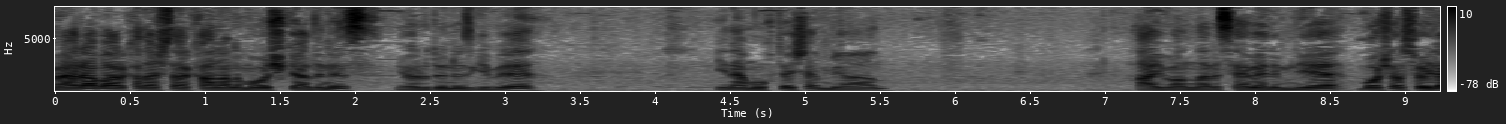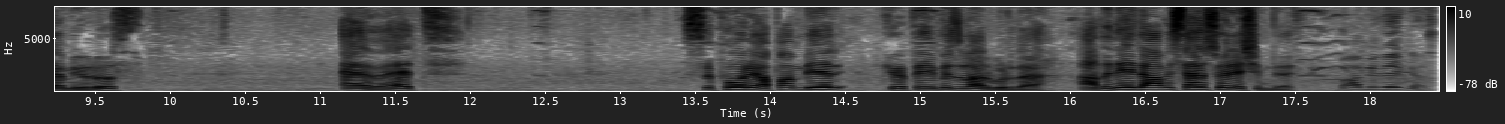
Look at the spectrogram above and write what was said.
Merhaba arkadaşlar kanalıma hoş geldiniz. Gördüğünüz gibi yine muhteşem bir an. Hayvanları sevelim diye boşa söylemiyoruz. Evet. Spor yapan bir köpeğimiz var burada. Adı neydi abi sen söyle şimdi. Bobby Vegas.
